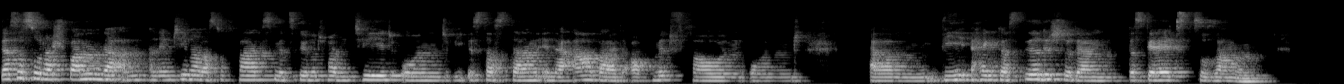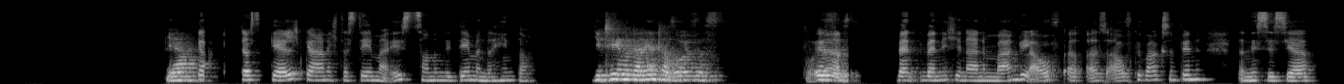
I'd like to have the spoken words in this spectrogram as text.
das ist so das Spannende an, an dem Thema, was du fragst mit Spiritualität und wie ist das dann in der Arbeit auch mit Frauen und ähm, wie hängt das Irdische dann, das Geld zusammen? Ja. ja. Das Geld gar nicht das Thema ist, sondern die Themen dahinter. Die Themen dahinter, so ist es. So ist ja, es. Wenn, wenn ich in einem Mangel auf, also aufgewachsen bin, dann ist es ja,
